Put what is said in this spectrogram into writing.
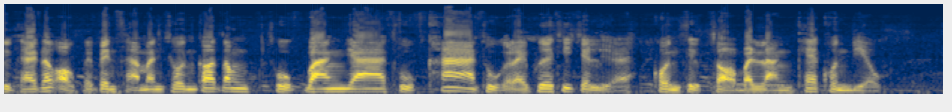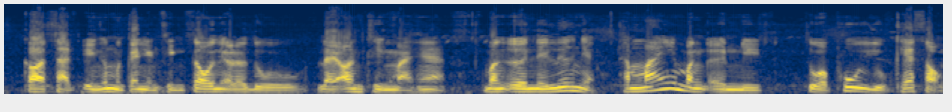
สุดท้ายต้องออกไปเป็นสามัญชนก็ต้องถูกวางยาถูกฆ่าถูกอะไรเพื่อที่จะเหลือ คนสืบต่อบัลลังก์แค่คนเดียว ก็สัตว์เองก็เหมือนกันอย่างสิงโตเนี่ยเราดูไลออนคิงมาเนี่ยบังเอิญในเรื่องเนี่ยทำไมบังเอิญมีตัวผู้อยู่แค่สอง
